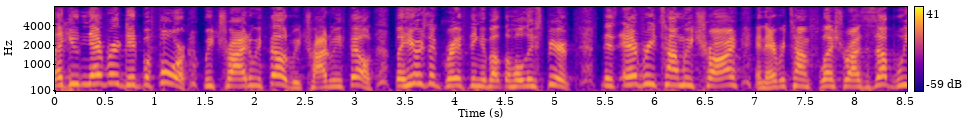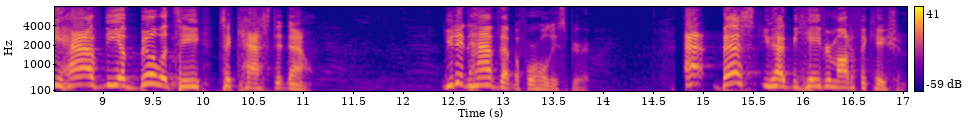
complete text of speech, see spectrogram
like you never did before. We tried, we failed. We tried, we failed. But here's the great thing about the Holy Spirit is every time we try and every time flesh rises up, we have the ability to cast it down. You didn't have that before Holy Spirit. At best, you had behavior modification.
